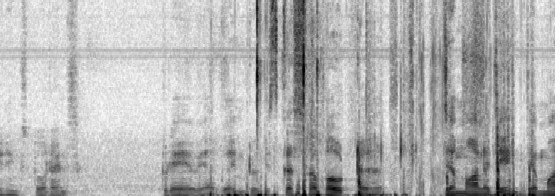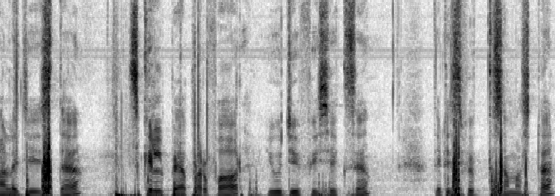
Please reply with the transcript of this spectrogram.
evening students. Today we are going to discuss about uh, gemology. Gemology is the skill paper for UG physics. that is fifth semester.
